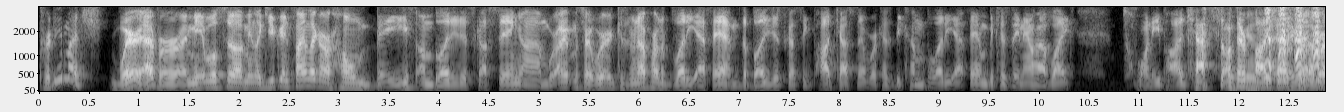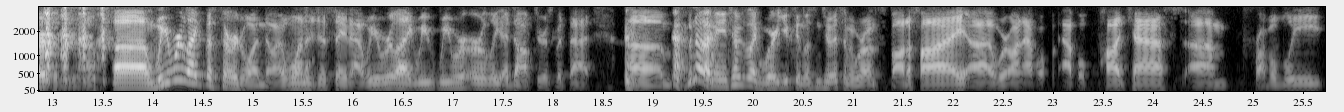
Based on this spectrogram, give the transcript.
Pretty much wherever. I mean, well, so I mean, like you can find like our home base on Bloody Disgusting. Um, we're, I'm sorry, we're because we're now part of Bloody FM. The Bloody Disgusting podcast network has become Bloody FM because they now have like 20 podcasts on their podcast they got a network. bunch of them now. Um, we were like the third one though. I want to just say that we were like we we were early adopters with that. Um, but no, I mean in terms of like where you can listen to us, I mean we're on Spotify, uh, we're on Apple Apple Podcasts, um, probably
